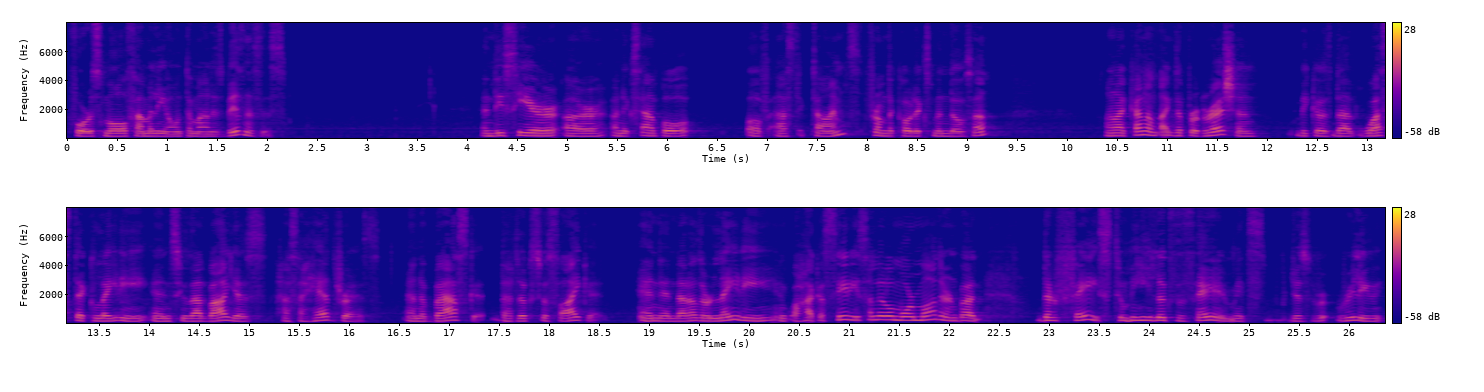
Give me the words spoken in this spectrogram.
for small family owned tamales businesses. And these here are an example of Aztec times from the Codex Mendoza. And I kind of like the progression because that Huastec lady in Ciudad Valles has a headdress and a basket that looks just like it. And then that other lady in Oaxaca City is a little more modern, but their face to me looks the same. It's just really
